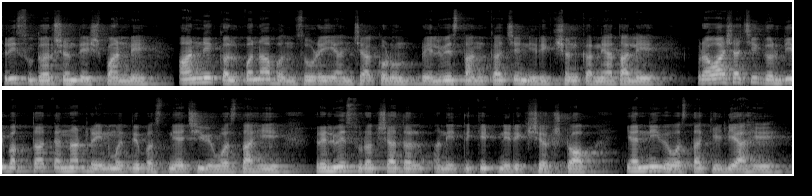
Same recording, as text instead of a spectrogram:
श्री सुदर्शन देशपांडे आणि कल्पना बनसोडे यांच्याकडून रेल्वे स्थानकाचे निरीक्षण करण्यात आले. प्रवाशाची गर्दी बघता त्यांना ट्रेनमध्ये बसण्याची व्यवस्थाही रेल्वे सुरक्षा दल आणि तिकीट निरीक्षक स्टॉप यांनी व्यवस्था केली आहे.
